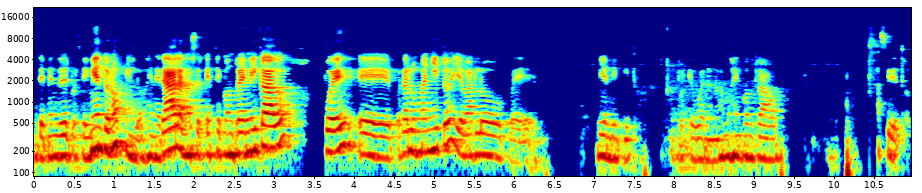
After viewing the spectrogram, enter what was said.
depende del procedimiento, ¿no? En lo general, a no ser que esté contraindicado, pues, eh, pues darle un bañito y llevarlo pues bien limpito. Porque bueno, nos hemos encontrado así de todo.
